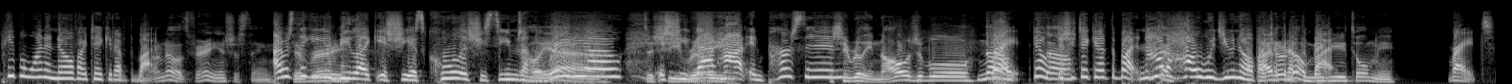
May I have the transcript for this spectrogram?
do people want to know if I take it up the butt? I don't know. It's very interesting. I was They're thinking very- you'd be like, is she as cool as she seems on Oh, the yeah. radio? Does is she she, that hot in person? Is she really knowledgeable? No. right. No, does she take it up the butt? And how Yeah. the hell would you know if I, I took don't it up know. the Maybe butt? Maybe you told me. Right.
